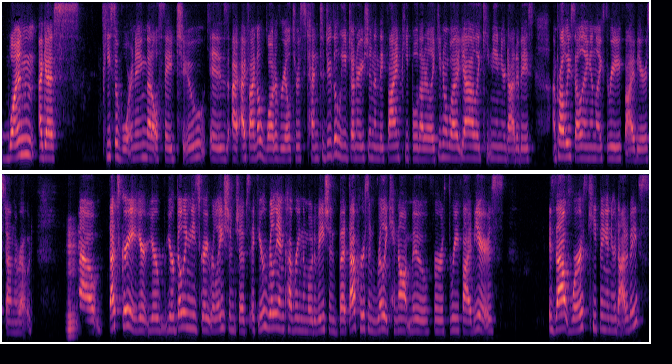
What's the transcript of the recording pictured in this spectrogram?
one, I guess, piece of warning that I'll say too is I, I, find a lot of realtors tend to do the lead generation and they find people that are like, you know what, yeah, like keep me in your database. I'm probably selling in like three, five years down the road. Mm. Now that's great. You're you're you're building these great relationships. If you're really uncovering the motivation, but that person really cannot move for three, five years, is that worth keeping in your database?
